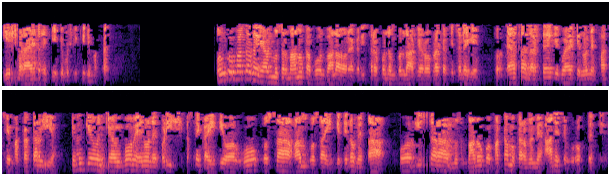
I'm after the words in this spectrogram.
یہ شرائط رکھی کہ مشرقی مکہ ان کو پتا تھا کہ اب مسلمانوں کا بول بالا ہو رہا ہے، اگر اس طرح کلم کل آ کے روبرا کر کے چلے گئے، تو ایسا لگتا ہے کہ گویا کہ انہوں نے فتح مکہ کر لیا۔ کیونکہ ان جنگوں میں انہوں نے بڑی شکستیں کہی تھی اور وہ غصہ، غم، غصہ ان کے دلوں میں تھا۔ اور اس طرح مسلمانوں کو مکہ مکرمے میں آنے سے وہ روکتے تھے۔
